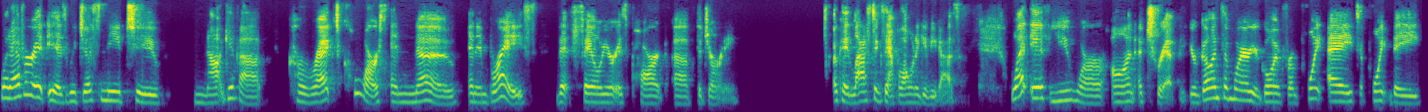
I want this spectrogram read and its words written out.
Whatever it is, we just need to not give up, correct course and know and embrace that failure is part of the journey. Okay, last example I want to give you guys. What if you were on a trip? You're going somewhere, you're going from point A to point B,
